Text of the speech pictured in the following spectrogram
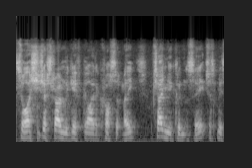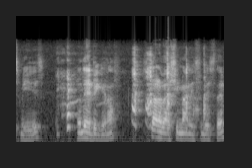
so I should just thrown the gift guide across at me. Shame you couldn't see it, just missed me ears. And they're big enough. Don't know how she managed to miss them.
